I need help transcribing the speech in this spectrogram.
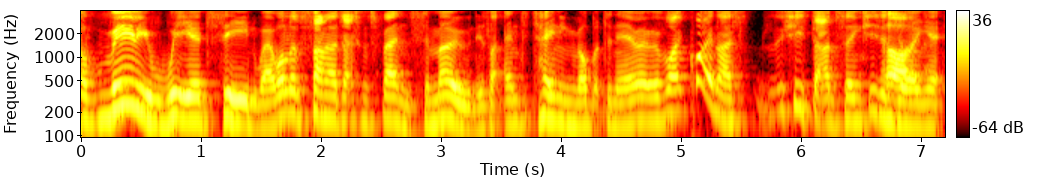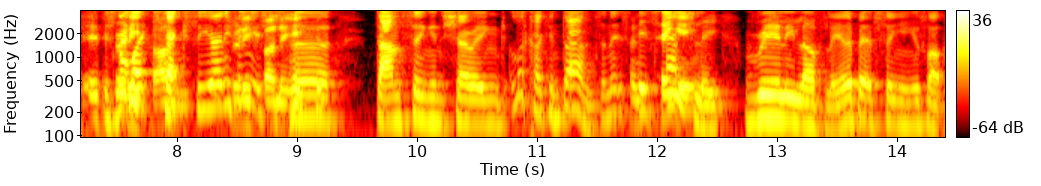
a really weird scene where one of Samuel Jackson's friends, Simone, is like entertaining Robert De Niro with like quite a nice. She's dancing, she's Oh, enjoying it. it's not really like fun. sexy or It's anything. really It's, just her dancing and showing, look, I can dance, and it's And it's singing. actually really lovely and a bit of singing as well.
